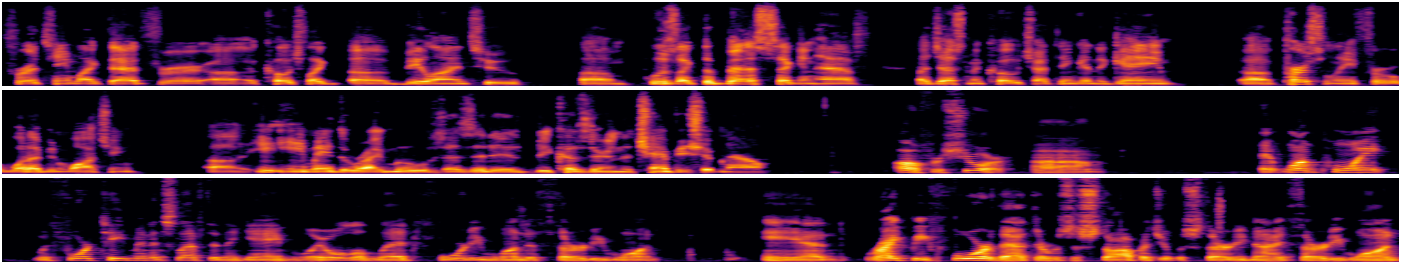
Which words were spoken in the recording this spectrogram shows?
for a team like that, for uh, a coach like uh, Beilein to, um, who's like the best second half adjustment coach I think in the game, uh, personally for what I've been watching uh, he he made the right moves as it is because they're in the championship now. Oh, for sure. Um, at one point, with 14 minutes left in the game, Loyola led 41 to 31. And right before that, there was a stoppage. It was 39 31.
